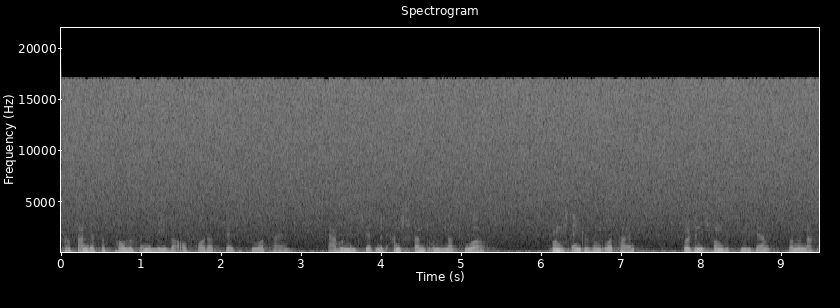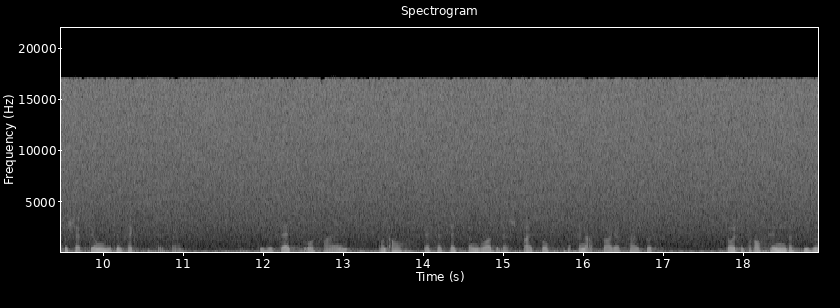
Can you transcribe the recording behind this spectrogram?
Interessant ist, dass Paulus seine Leser auffordert, selbst zu urteilen. Er argumentiert mit Anstand und Natur. Und ich denke, so ein Urteil sollte nicht vom Gefühl her, sondern nach Beschäftigung mit dem Text gefällt werden. Dieses Selbsturteilen und auch der Vers 16, wo also der Streitsucht eine Absage erteilt wird, deutet darauf hin, dass diese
